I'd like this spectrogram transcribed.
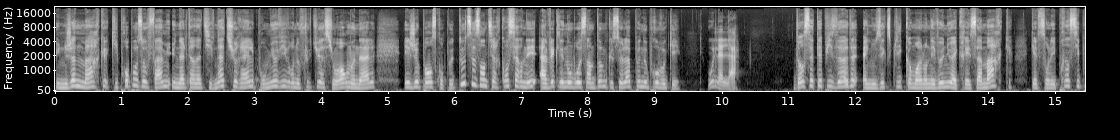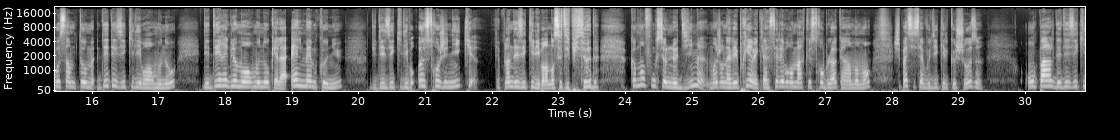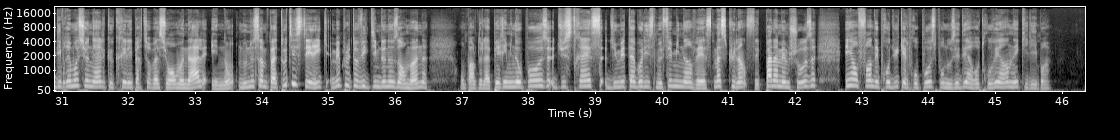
une jeune marque qui propose aux femmes une alternative naturelle pour mieux vivre nos fluctuations hormonales, et je pense qu'on peut toutes se sentir concernées avec les nombreux symptômes que cela peut nous provoquer. Ouh là là Dans cet épisode, elle nous explique comment elle en est venue à créer sa marque, quels sont les principaux symptômes des déséquilibres hormonaux, des dérèglements hormonaux qu'elle a elle-même connus, du déséquilibre œstrogénique, il y a plein de déséquilibres hein, dans cet épisode. Comment fonctionne le DIM Moi j'en avais pris avec la célèbre marque Stroblock à un moment. Je sais pas si ça vous dit quelque chose. On parle des déséquilibres émotionnels que créent les perturbations hormonales, et non, nous ne sommes pas toutes hystériques, mais plutôt victimes de nos hormones. On parle de la périménopause, du stress, du métabolisme féminin vs masculin, c'est pas la même chose, et enfin des produits qu'elle propose pour nous aider à retrouver un équilibre.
